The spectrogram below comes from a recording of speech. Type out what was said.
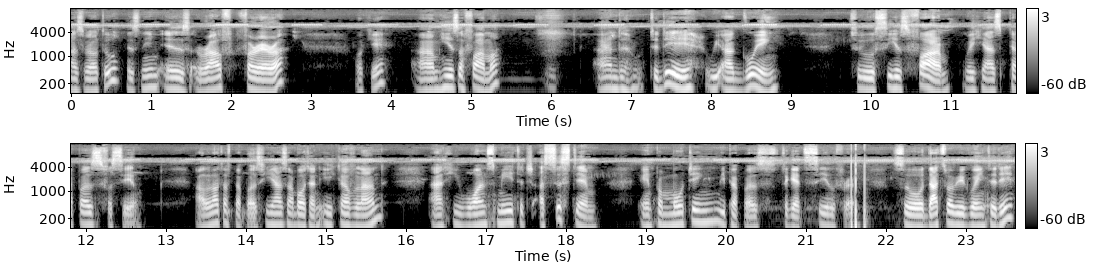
as well too. His name is Ralph Ferreira. Okay. Um, he is a farmer and today we are going to see his farm where he has peppers for sale. A lot of peppers. He has about an acre of land and he wants me to assist him in promoting the peppers to get sale for him. So that's where we're going today.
